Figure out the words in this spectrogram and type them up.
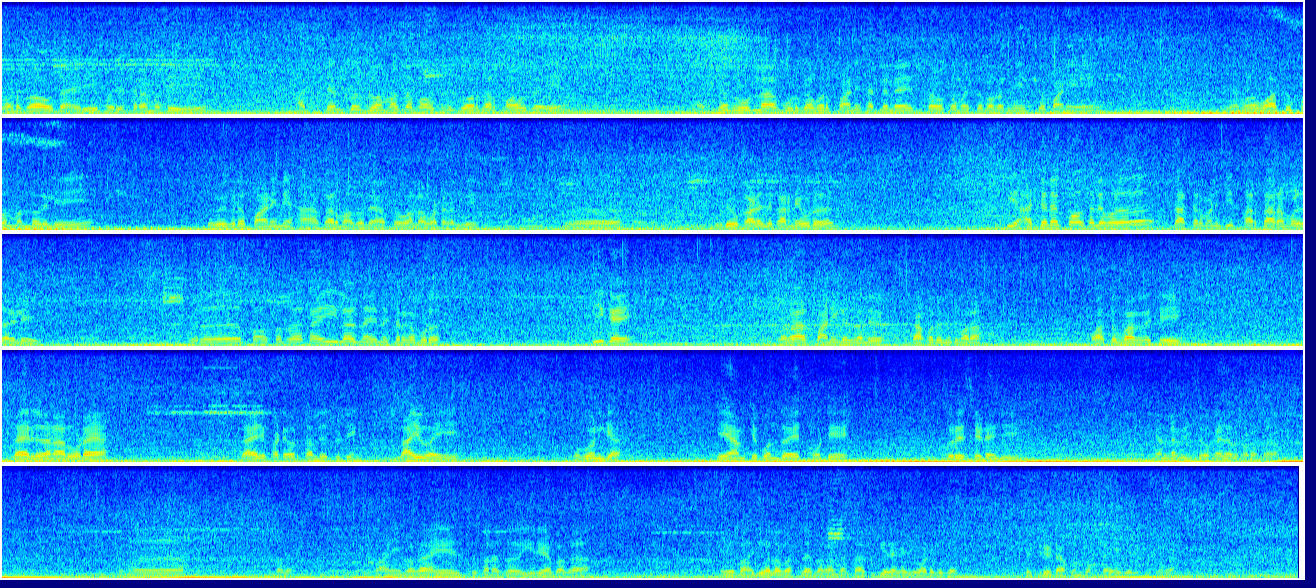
वडगाव दाहेरी परिसरामध्ये अत्यंत जोमाचा पाऊस आणि जोरदार पाऊस आहे. अत्यंत रोडला गुडघाभर पाणी साठलेलं आहे. चौकामध्ये बघा तुम्ही इतकं पाणी आहे. त्यामुळं वाहतूक पण मंदावलेली आहे. सगळीकडे पाणीने हाहाकार माजवला आहे असं मला वाटायला लागले तर व्हिडिओ काढायचं कारण एवढंच की अचानक पाऊस आल्यामुळं चाकरमानीची फार तारांबळ झालेली आहे. तर पावसाचा काही इलाज नाही निसर्गापुढं. ठीक आहे. बघा पाणी कसं झालं. दाखवतो मी तुम्हाला. वाहतूक भाग कशी आहे? दायरी जाणार रोड आहे. दायरी फाट्यावर चाललं आहे शूटिंग लाईव्ह आहे. बघून घ्या. हे आमचे बंधू आहेत मोठे. सुरेश सेठ आहे ते. त्यांना बी शोक आहे जरा थोडासा त्यामुळं बघा पाणी बघा हे दुकानाचं एरिया बघा. हे भाजीवाला बसलाय बघा कसा गिरायकाची वाट बघत. छत्री टाकून बसलाय घरी करा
